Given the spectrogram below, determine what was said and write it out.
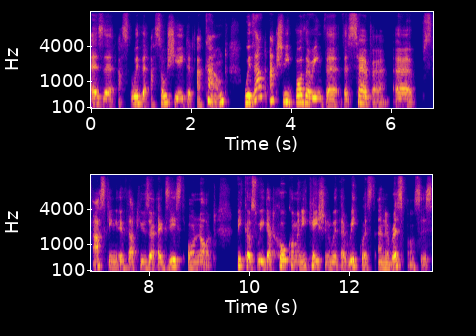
as a as, with the associated account without actually bothering the the server uh, asking if that user exists or not because we got whole communication with a request and a responses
